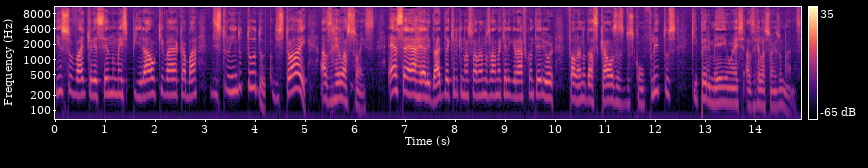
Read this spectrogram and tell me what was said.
isso vai crescer numa espiral que vai acabar destruindo tudo, destrói as relações. Essa é a realidade daquilo que nós falamos lá naquele gráfico anterior, falando das causas dos conflitos que permeiam as, as relações humanas.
